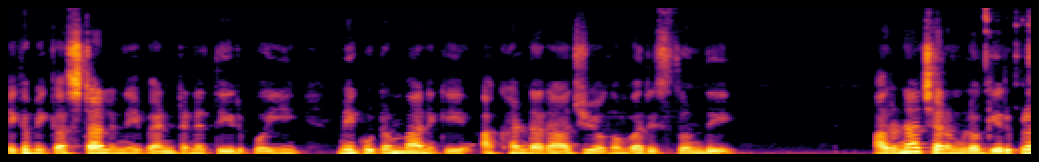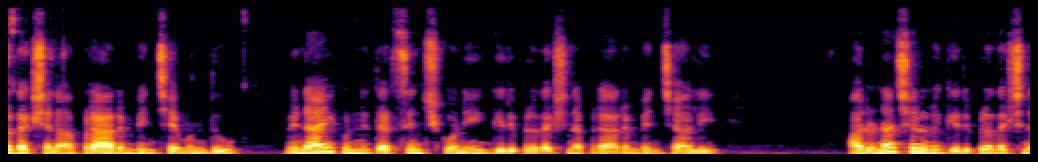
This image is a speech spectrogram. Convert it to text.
ఇక మీ కష్టాలన్నీ వెంటనే తీరిపోయి మీ కుటుంబానికి అఖండ రాజయోగం వరిస్తుంది. అరుణాచలంలో గిరి ప్రదక్షిణ ప్రారంభించే ముందు వినాయకుడిని దర్శించుకొని గిరి ప్రదక్షిణ ప్రారంభించాలి. అరుణాచలను గిరి ప్రదక్షిణ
